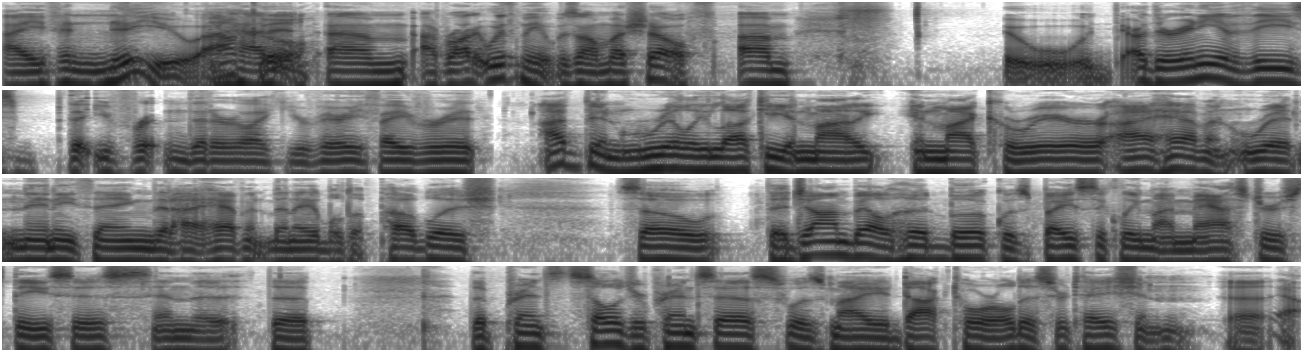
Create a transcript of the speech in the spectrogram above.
I even knew you. I Oh, had cool. it um, I brought it with me. It was on my shelf. Are there any of these that you've written that are like your very favorite? I've been really lucky in my in my career. I haven't written anything that I haven't been able to publish. So the John Bell Hood book was basically my master's thesis, and the the the Prince Soldier Princess was my doctoral dissertation, uh,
